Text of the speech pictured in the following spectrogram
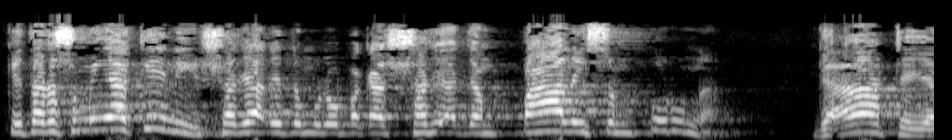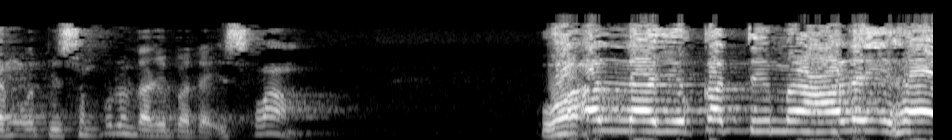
Kita harus meyakini syariat itu merupakan syariat yang paling sempurna. Gak ada yang lebih sempurna daripada Islam. Wa alla yuqaddima 'alaiha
